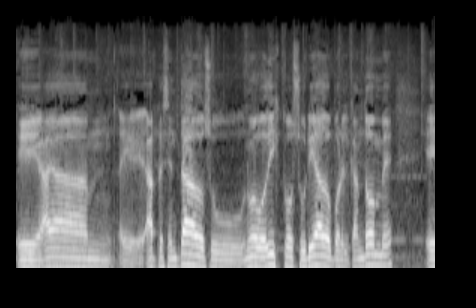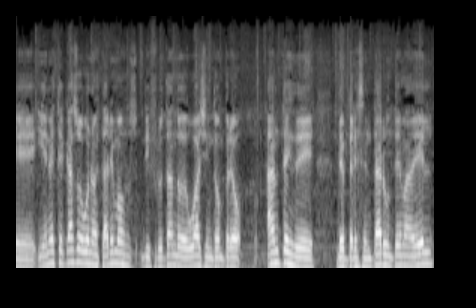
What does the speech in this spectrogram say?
Eh, ha, ha, presentado su nuevo disco, Sureado por el Candombe. y en este caso, bueno, estaremos disfrutando de Washington, pero antes de presentar un tema de él,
